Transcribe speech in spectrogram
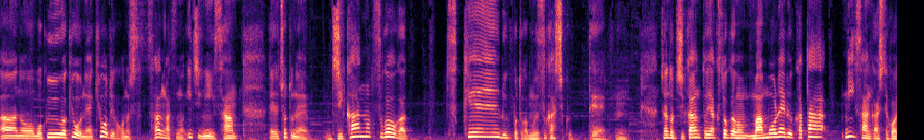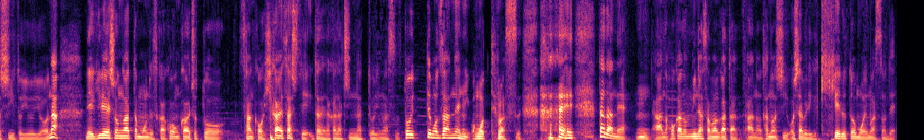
あの、僕は今日ね、今日というかこの3月の1、2、3、えーちょっとね、時間の都合がつけることが難しくって、うん。ちゃんと時間と約束が守れる方に参加してほしいというようなレギュレーションがあったもんですから、今回はちょっと参加を控えさせていただいた形になっております。と言っても残念に思ってます。はい。ただね、うん、あの、他の皆様方、あの、楽しいおしゃべりが聞けると思いますので、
